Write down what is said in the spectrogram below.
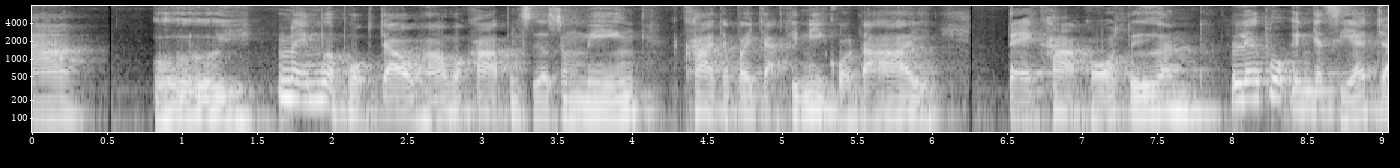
นะเอ้ยในเมื่อพวกเจ้าหาว่าข้าเป็นเสือสมิงข้าจะไปจากที่นี่ก็ได้ แต่ข้าขอเตือน แล้วพวกเองจะเสียใจ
